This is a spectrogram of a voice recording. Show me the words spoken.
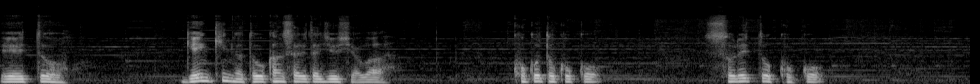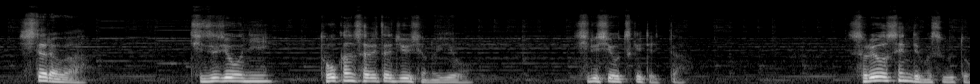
えっ、と現金が投函された住所はこことここそれとここ。設楽は地図上に投函された住所の家を印をつけていった。それを線で結ぶと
